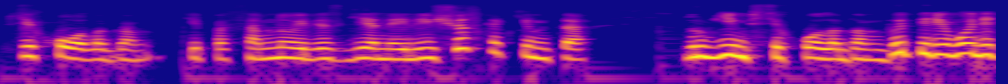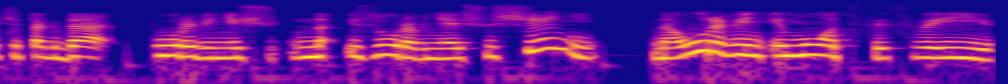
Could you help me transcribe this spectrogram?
психологом, типа со мной или с Геной, или еще с каким-то другим психологом, вы переводите тогда уровень, из уровня ощущений на уровень эмоций свои,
